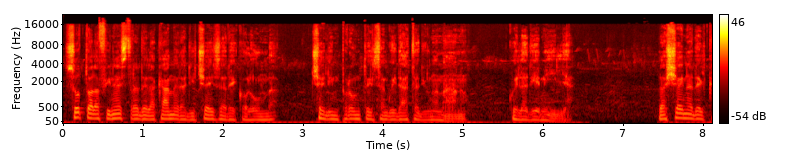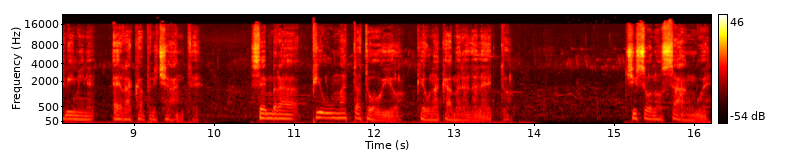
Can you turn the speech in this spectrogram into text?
Sotto alla finestra della camera di Cesare Colomba c'è l'impronta insanguinata di una mano, quella di Emilia. La scena del crimine è raccapricciante. Sembra più un mattatoio che una camera da letto. Ci sono sangue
